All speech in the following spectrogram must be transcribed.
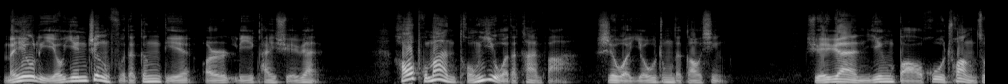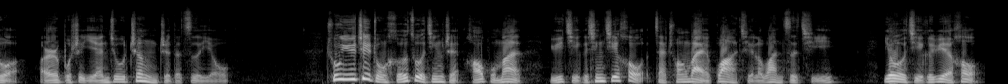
没有理由因政府的更迭而离开学院。”豪普曼同意我的看法，使我由衷的高兴。学院应保护创作，而不是研究政治的自由。出于这种合作精神，豪普曼于几个星期后在窗外挂起了万字旗。又几个月后，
